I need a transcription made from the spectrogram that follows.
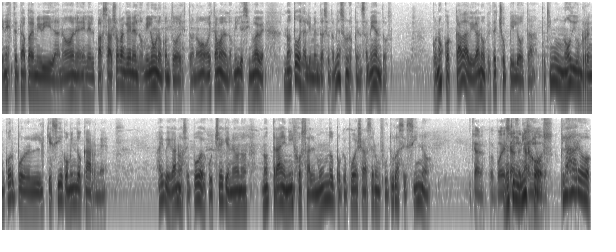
en esta etapa de mi vida, ¿no? En, en el pasar. Yo arranqué en el 2001 con todo esto, ¿no? Hoy estamos en el 2019. No todo es la alimentación, también son los pensamientos. Conozco a cada vegano que está hecho pelota, pues tiene un odio, un rencor por el que sigue comiendo carne. Hay veganos, hace poco escuché que no, no, no traen hijos al mundo porque puede llegar a ser un futuro asesino. Claro, pues puede no tienen hijos. Claro.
